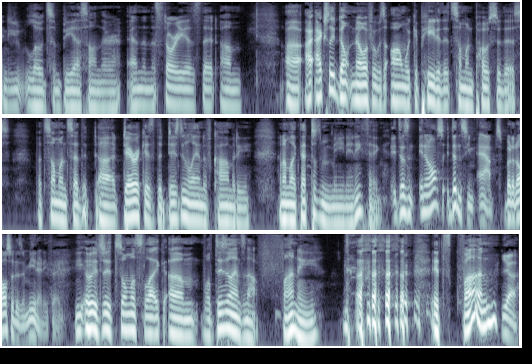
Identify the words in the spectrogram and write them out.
and you load some BS on there. And then the story is that um, uh, I actually don't know if it was on Wikipedia that someone posted this, but someone said that uh, Derrick is the Disneyland of comedy, and I'm like, that doesn't mean anything. It doesn't. And it also it doesn't seem apt, but it also doesn't mean anything. It's it's almost like um, well, Disneyland's not funny. it's fun, Yeah.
